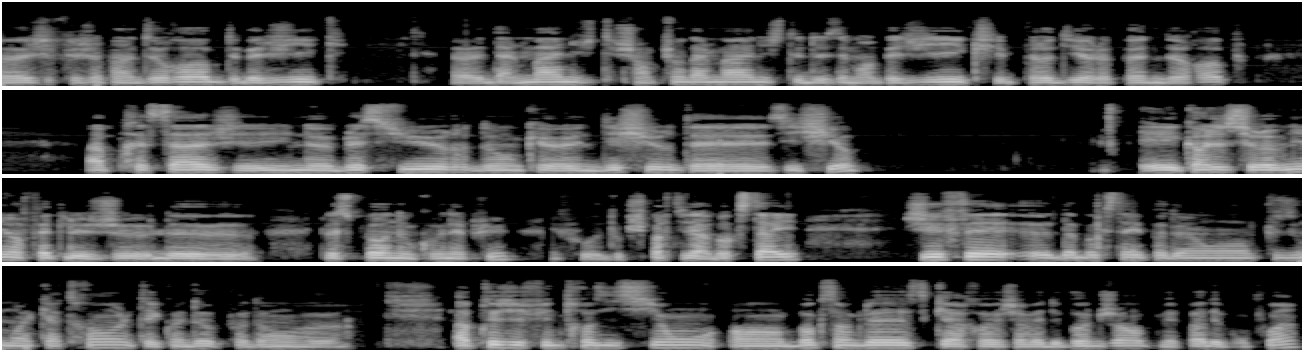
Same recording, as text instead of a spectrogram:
Euh, j'ai fait le championnat d'Europe, de Belgique, euh, d'Allemagne. J'étais champion d'Allemagne. J'étais deuxième en Belgique. J'ai perdu à l'Open d'Europe. Après ça, j'ai eu une blessure, donc une déchirure des ischios. Et quand je suis revenu, en fait, le jeu, le, le sport ne me convenait plus. Donc je suis parti de la boxe thaï. J'ai fait de la boxe thaï pendant plus ou moins 4 ans, le taekwondo pendant... Après, j'ai fait une transition en boxe anglaise car j'avais de bonnes jambes mais pas de bons points.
